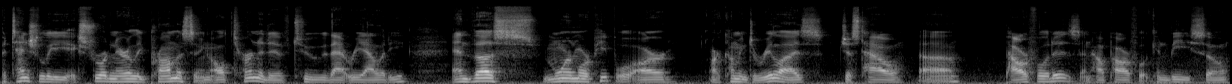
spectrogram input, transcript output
potentially extraordinarily promising alternative to that reality and thus more and more people are are coming to realize just how uh, powerful it is and how powerful it can be. So,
